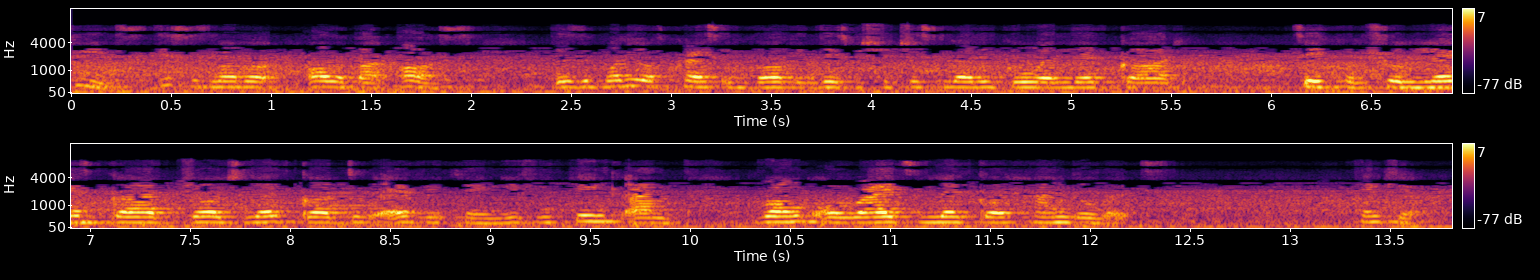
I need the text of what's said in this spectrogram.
peace. This is not all about us. There's a body of Christ involved in this. We should just let it go and let God take control. Let God judge. Let God do everything. If you think I'm wrong or right, let God handle it. Thank you.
